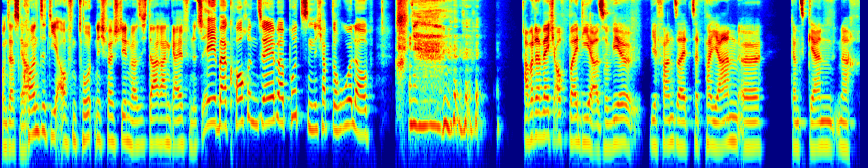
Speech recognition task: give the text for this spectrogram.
Und das ja. konnte die auf den Tod nicht verstehen, was ich daran geil finde. Selber kochen, selber putzen, ich hab doch Urlaub. Aber da wäre ich auch bei dir. Also wir, wir fahren seit seit paar Jahren äh, ganz gern nach,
